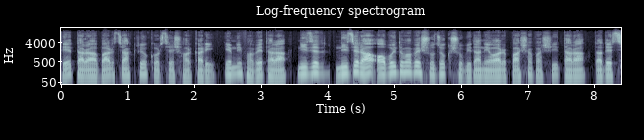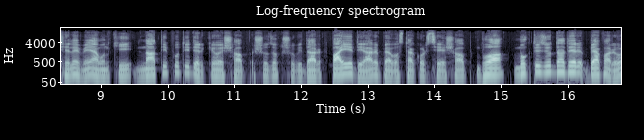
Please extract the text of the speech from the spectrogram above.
দিয়ে তারা আবার চাকরিও করছে সরকারি। এমনিভাবে তারা নিজের, নিজেরা অবৈধভাবে সুযোগ সুবিধা নেওয়ার পাশাপাশি তারা তাদের ছেলে মেয়ে এমনকি নাতিপুতিদেরকেও এসব সুযোগ সুবিধার পাইয়ে দেওয়ার ব্যবস্থা করছে। এসব ভুয়া মুক্তিযোদ্ধাদের ব্যাপারেও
